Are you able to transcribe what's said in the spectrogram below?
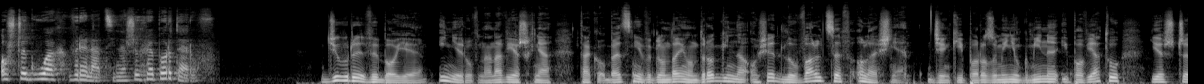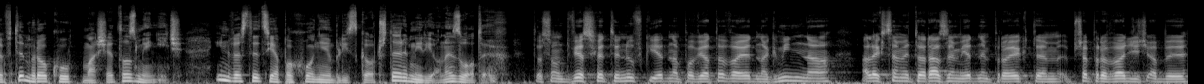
O szczegółach w relacji naszych reporterów. Dziury, wyboje i nierówna nawierzchnia. Tak obecnie wyglądają drogi na osiedlu Walce w Oleśnie. Dzięki porozumieniu gminy i powiatu jeszcze w tym roku ma się to zmienić. Inwestycja pochłonie blisko 4 miliony złotych. To są dwie schetynówki, jedna powiatowa, jedna gminna, ale chcemy to razem jednym projektem przeprowadzić, aby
